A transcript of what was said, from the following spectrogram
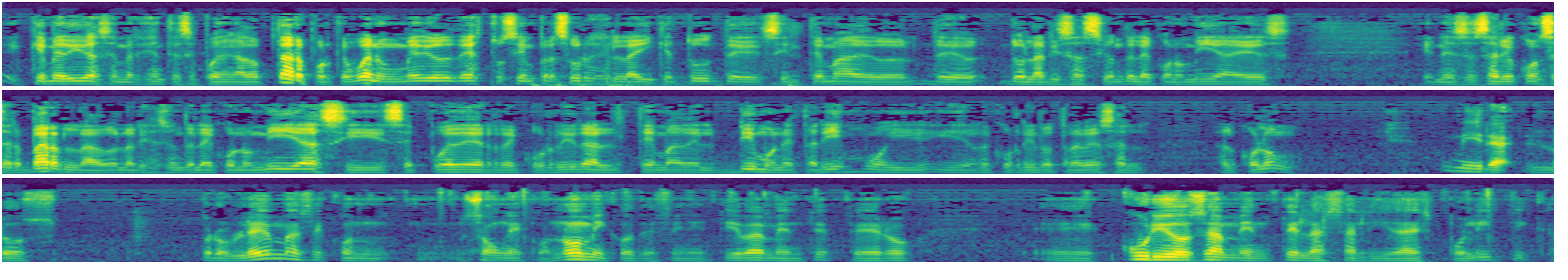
eh, ¿qué medidas emergentes se pueden adoptar? Porque, bueno, en medio de esto siempre surge la inquietud de si el tema de, de dolarización de la economía es necesario conservar la dolarización de la economía, si se puede recurrir al tema del bimonetarismo y, y recurrir otra vez al, al colón. Mira, los problemas son económicos definitivamente, pero eh, curiosamente la salida es política.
